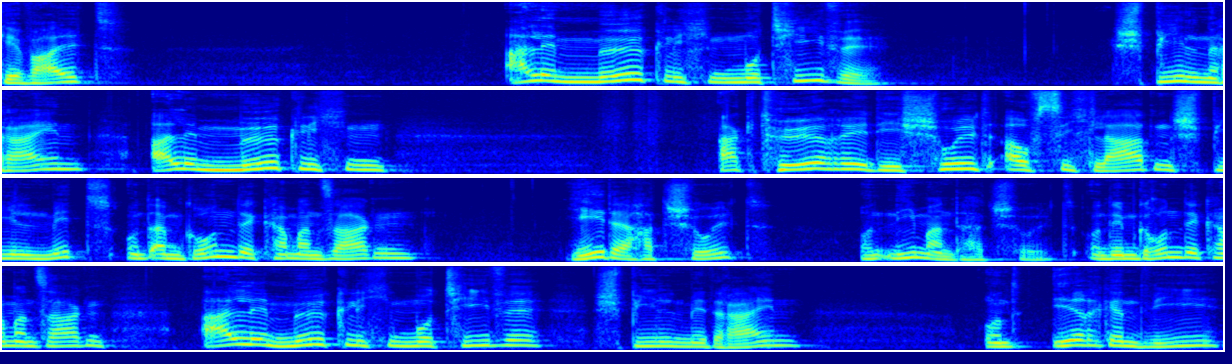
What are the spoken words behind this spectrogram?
Gewalt. Alle möglichen Motive spielen rein, alle möglichen Akteure, die Schuld auf sich laden, spielen mit. Und am Grunde kann man sagen, jeder hat Schuld und niemand hat Schuld. Und im Grunde kann man sagen, alle möglichen Motive spielen mit rein und irgendwie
